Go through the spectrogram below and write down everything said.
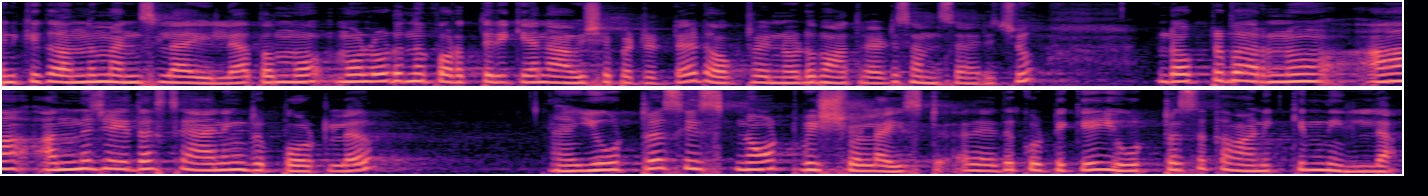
എനിക്ക് അന്നും മനസ്സിലായില്ല. അപ്പം മോളോടൊന്ന് പുറത്തിരിക്കാൻ ആവശ്യപ്പെട്ടിട്ട് ഡോക്ടർ എന്നോട് മാത്രമായിട്ട് സംസാരിച്ചു. ഡോക്ടർ പറഞ്ഞു ആ അന്ന് ചെയ്ത സ്കാനിങ് റിപ്പോർട്ടിൽ യൂട്രസ് ഈസ് നോട്ട് വിഷ്വലൈസ്ഡ് അതായത് കുട്ടിക്ക് യൂട്രസ് കാണിക്കുന്നില്ല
